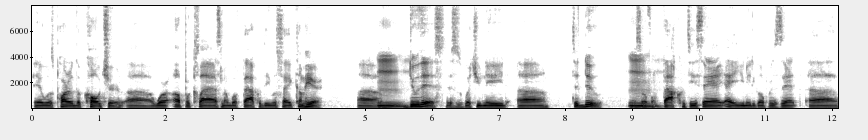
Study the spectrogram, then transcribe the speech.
it was part of the culture uh, where upperclassmen with faculty would say, "Come here, uh, mm. do this. This is what you need uh, to do." Mm. So from faculty saying, "Hey, you need to go present uh,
